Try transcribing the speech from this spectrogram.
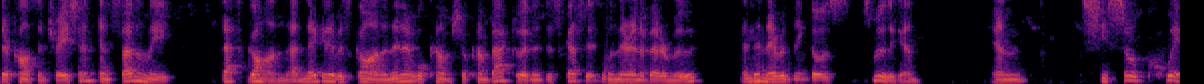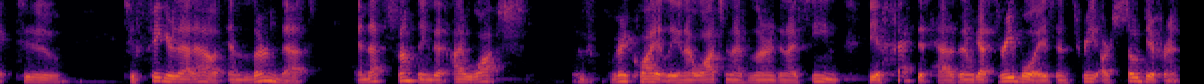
their concentration and suddenly that's gone that negative is gone and then it will come she'll come back to it and discuss it when they're in a better mood and then mm-hmm. everything goes smooth again. And she's so quick to to figure that out and learn that and that's something that i watch very quietly and i watch and i've learned and i've seen the effect it has and we've got three boys and three are so different.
